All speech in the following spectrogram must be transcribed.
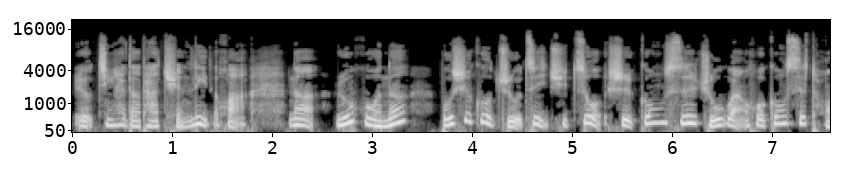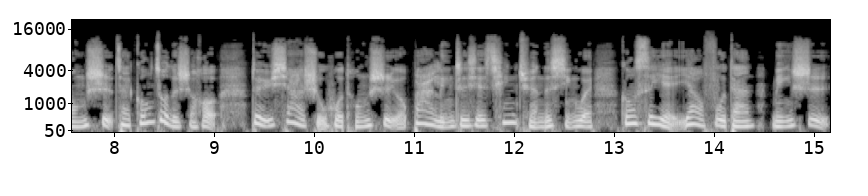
有侵害到他权利的话，那如果呢？不是雇主自己去做，是公司主管或公司同事在工作的时候，对于下属或同事有霸凌这些侵权的行为，公司也要负担民事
